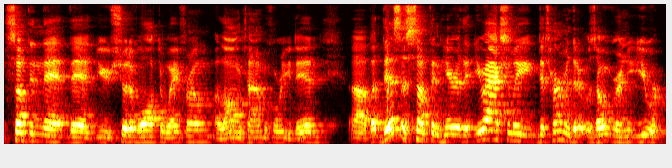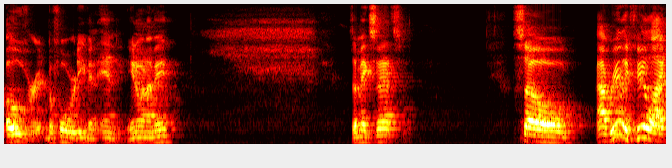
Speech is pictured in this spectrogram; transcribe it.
something that, that you should have walked away from a long time before you did. Uh, but this is something here that you actually determined that it was over and you were over it before it even ended. You know what I mean? Does that make sense? So I really feel like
